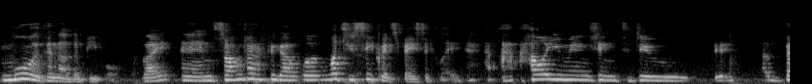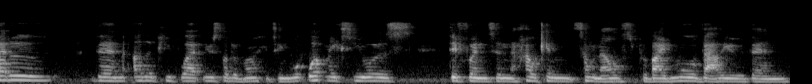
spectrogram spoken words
more than other people, right? And so I'm trying to figure out well, what's your secrets basically. H- how are you managing to do uh, better than other people at newsletter marketing? What, what makes yours different, and how can someone else provide more value than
